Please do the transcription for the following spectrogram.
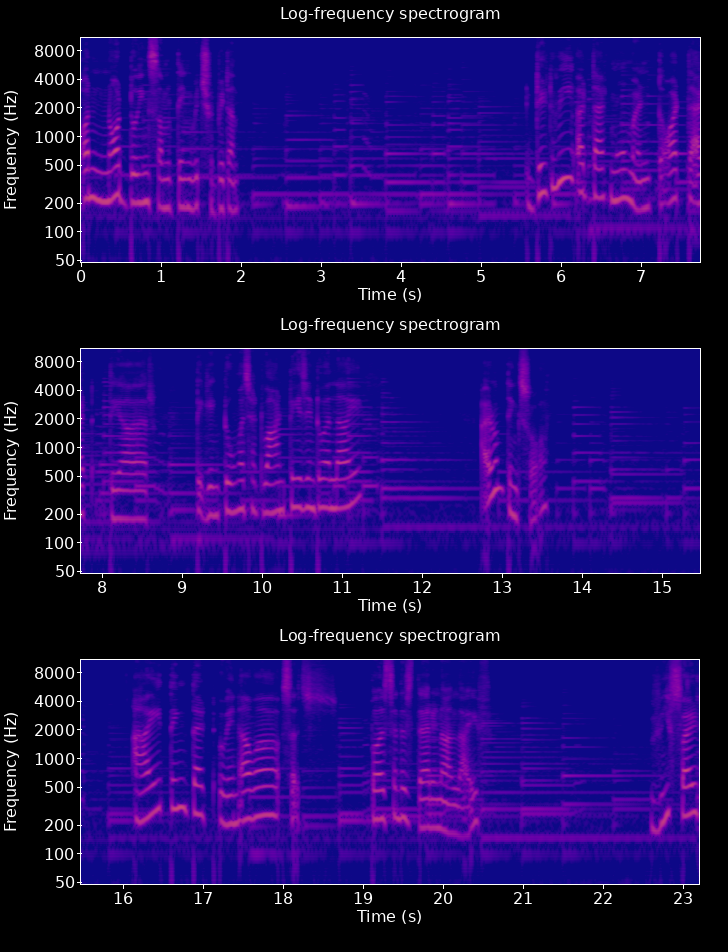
are not doing something which should be done. Did we at that moment thought that they are taking too much advantage into our life? I don't think so. I think that whenever such person is there in our life, we felt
